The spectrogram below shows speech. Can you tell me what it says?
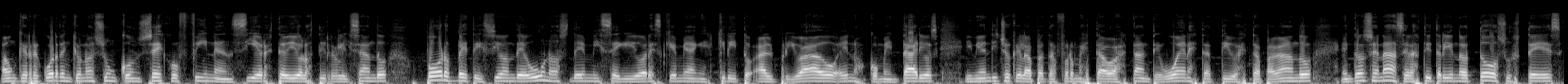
aunque recuerden que no es un consejo financiero, este video lo estoy realizando por petición de unos de mis seguidores que me han escrito al privado en los comentarios y me han dicho que la plataforma está bastante buena, está activa, está pagando. Entonces nada, se la estoy trayendo a todos ustedes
